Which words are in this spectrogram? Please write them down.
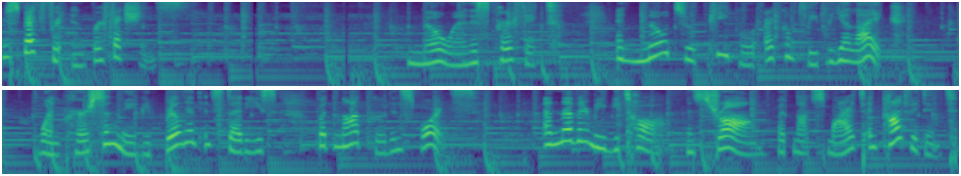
Respect for imperfections. No one is perfect, and no two people are completely alike. One person may be brilliant in studies but not good in sports. Another may be tall and strong but not smart and confident.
